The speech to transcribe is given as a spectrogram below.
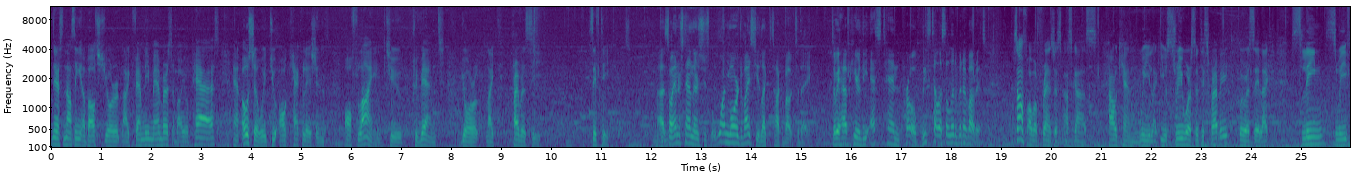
there's nothing about your like family members, about your pets, and also we do all calculations offline to prevent your like privacy, safety. Uh, so I understand there's just one more device you'd like to talk about today. So we have here the S10 Pro. Please tell us a little bit about it. Some of our friends just ask us, how can we like use three words to describe it? We will say like slim, swift,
